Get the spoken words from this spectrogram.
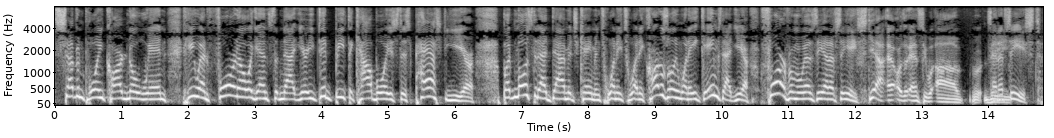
Seven point Cardinal win. He went 4 0 against them that year. He did beat the Cowboys this past year, but most of that damage came in 2020. Cardinals only won eight games that year. Four of them were against the NFC East. Yeah, or the NFC, uh, the NFC East.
